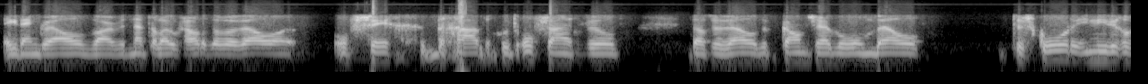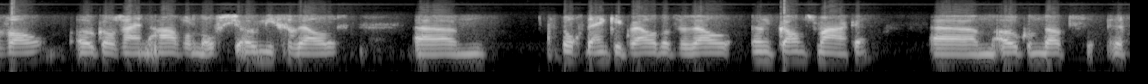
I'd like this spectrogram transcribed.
Ik denk wel, waar we het net al over hadden, dat we wel op zich de gaten goed op zijn gevuld. Dat we wel de kans hebben om wel te scoren in ieder geval. Ook al zijn de aanvallende opties ook niet geweldig. Um, toch denk ik wel dat we wel een kans maken. Um, ook omdat het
